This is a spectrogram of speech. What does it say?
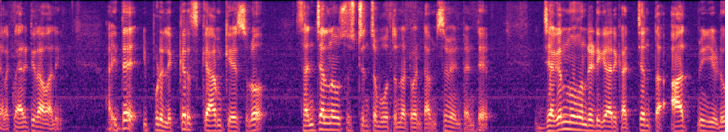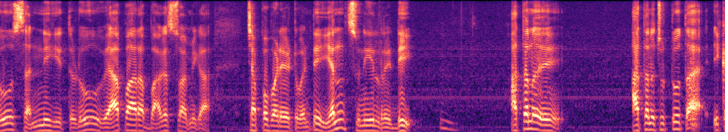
చాలా క్లారిటీ రావాలి. అయితే ఇప్పుడు లిక్కర్ స్కామ్ కేసులో సంచలనం సృష్టించబోతున్నటువంటి అంశం ఏంటంటే జగన్మోహన్ రెడ్డి గారికి అత్యంత ఆత్మీయుడు సన్నిహితుడు వ్యాపార భాగస్వామిగా చెప్పబడేటువంటి ఎన్ సునీల్ రెడ్డి. అతను అతని చుట్టూతా ఇక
